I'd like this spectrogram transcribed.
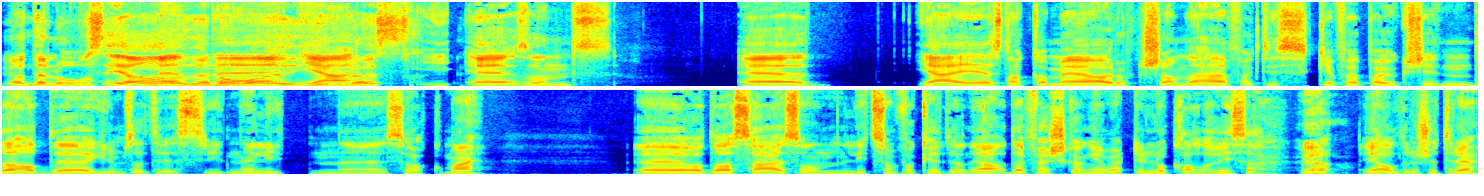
Ja, det er lov å si ja, Men, det er lov å eh, gyve løs. eh, sånn, eh, jeg snakka med Arocha om det her faktisk for et par uker siden. Da hadde Grimstad 3-striden en liten sak om meg. Eh, og da sa jeg sånn litt sånn for kødd Ja, det er første gang jeg har vært i en lokalavis jeg, Ja. i alder av 23.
